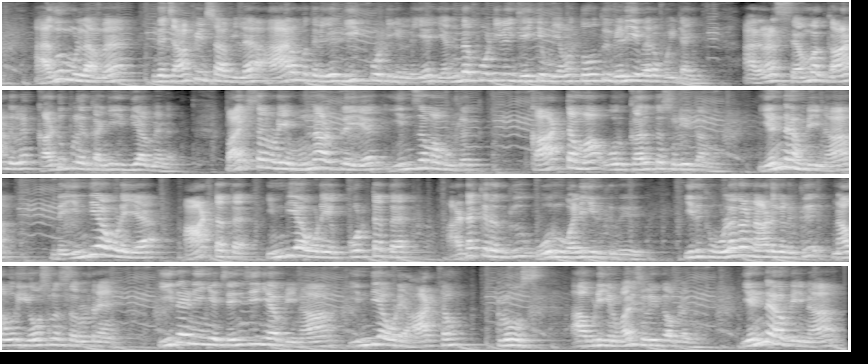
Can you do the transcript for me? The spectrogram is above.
அதுவும் இல்லாமல் இந்த சாம்பியன்ஸ் டிராஃபியில் ஆரம்பத்திலேயே லீக் போட்டிகள்லையே எந்த போட்டியிலையும் ஜெயிக்க முடியாமல் தோற்று வெளியே வேற போயிட்டாங்க. அதனால் செம்ம காண்டில் கடுப்பில் இருக்காங்க இந்தியா மேலே. பாகிஸ்தானுடைய முன்னாள் பிளேயர் இன்சமா முல்கக் காட்டமாக ஒரு கருத்தை சொல்லியிருக்காங்க. என்ன அப்படின்னா இந்த இந்தியாவுடைய ஆட்டத்தை இந்தியாவுடைய கொட்டத்தை அடக்கிறதுக்கு ஒரு வழி இருக்குது. இதுக்கு உலக நாடுகளுக்கு நான் ஒரு யோசனை சொல்கிறேன் இதை நீங்கள் செஞ்சீங்க அப்படின்னா இந்தியாவுடைய ஆட்டம் க்ளோஸ் அப்படிங்கிற மாதிரி சொல்லியிருக்காப்புலங்க. என்ன அப்படின்னா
